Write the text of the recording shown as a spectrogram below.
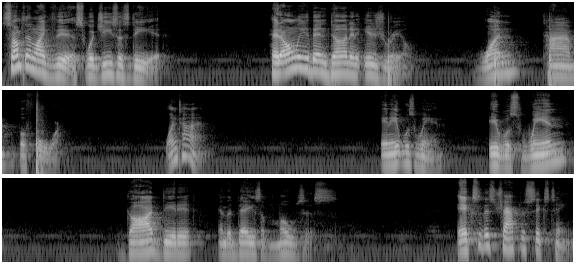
Something like this, what Jesus did, had only been done in Israel one time before. One time. And it was when? It was when God did it in the days of Moses. Exodus chapter 16.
